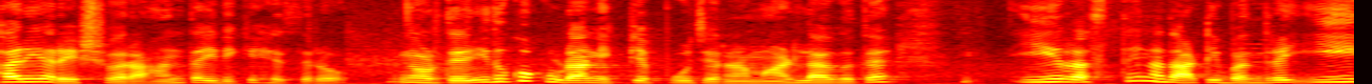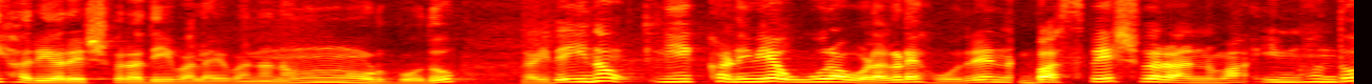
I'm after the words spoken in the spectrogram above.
ಹರಿಹರೇಶ್ವರ ಅಂತ ಇದಕ್ಕೆ ಹೆಸರು. ನೋಡ್ತೇವೆ ಇದಕ್ಕೂ ಕೂಡ ನಿತ್ಯ ಪೂಜೆನ ಮಾಡಲಾಗುತ್ತೆ. ಈ ರಸ್ತೆನ ದಾಟಿ ಬಂದರೆ ಈ ಹರಿಹರೇಶ್ವರ ದೇವಾಲಯವನ್ನು ನಾವು ನೋಡ್ಬೋದು. ಇದೆ. ಇನ್ನು ಈ ಕಣಿವೆಯ ಊರ ಒಳಗಡೆ ಹೋದರೆ ಬಸವೇಶ್ವರ ಅನ್ನುವ ಇನ್ನೊಂದು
